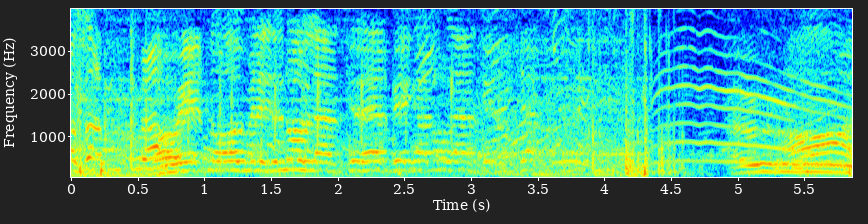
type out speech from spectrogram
Och så, bra. Och vi är ett lag med lite norrländskor här. Pigga norrländskor. Ja.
